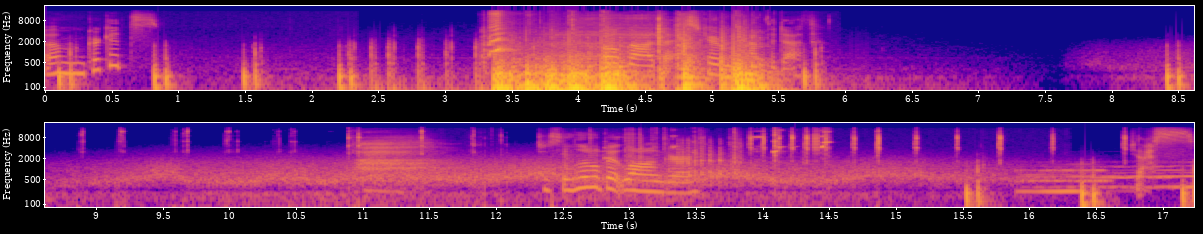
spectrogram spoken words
Um, crickets? Oh god, that scared me half to death. Just a little bit longer. Yes.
